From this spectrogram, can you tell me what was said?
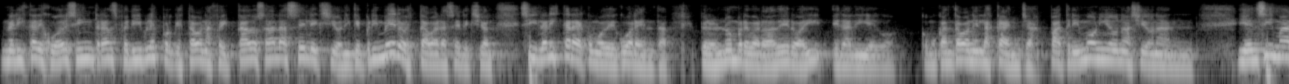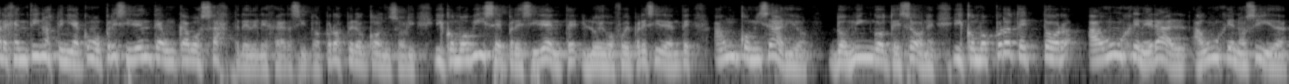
una lista de jugadores intransferibles porque estaban afectados a la selección y que primero estaba la selección. Sí, la lista era como de 40, pero el nombre verdadero ahí era Diego. Como cantaban en las canchas, patrimonio nacional. Y encima Argentinos tenía como presidente a un cabo sastre del ejército, Próspero Consoli, y como vicepresidente, luego fue presidente, a un comisario, Domingo Tesone, y como protector a un general, a un genocida,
